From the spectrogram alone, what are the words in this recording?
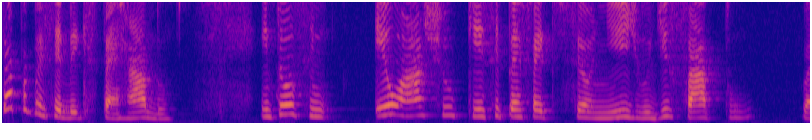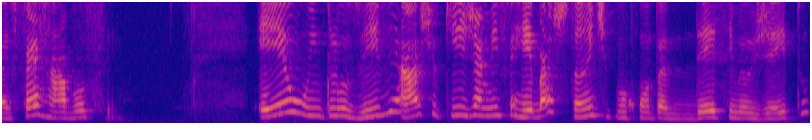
dá para perceber que está errado? Então, assim, eu acho que esse perfeccionismo, de fato, vai ferrar você. Eu, inclusive, acho que já me ferrei bastante por conta desse meu jeito.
